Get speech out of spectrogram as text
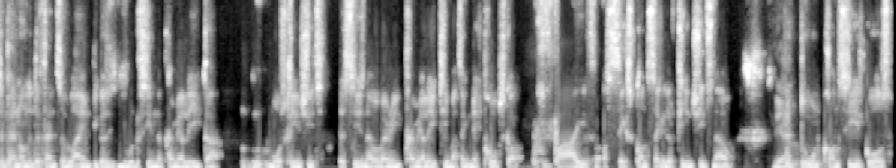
depend on the defensive line because you would have seen the Premier League that most clean sheets this season out of any Premier League team. I think Nick Pope's got five or six consecutive clean sheets now. Yeah. We don't concede goals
